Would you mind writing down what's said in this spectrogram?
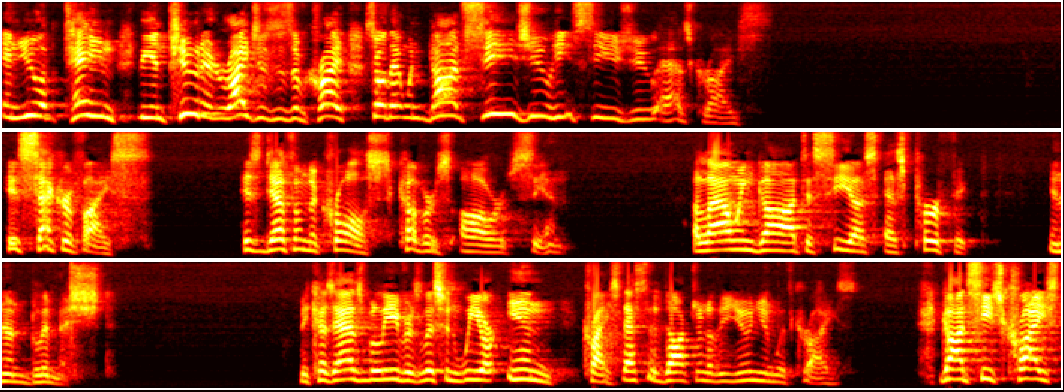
and you obtain the imputed righteousness of Christ so that when God sees you, He sees you as Christ. His sacrifice, His death on the cross covers our sin, allowing God to see us as perfect and unblemished. Because as believers, listen, we are in Christ. That's the doctrine of the union with Christ. God sees Christ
